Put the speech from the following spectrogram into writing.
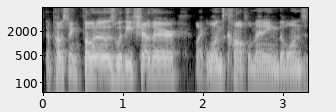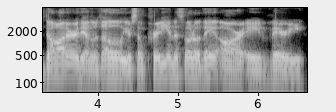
They're posting photos with each other. Like one's complimenting the one's daughter, the other's, oh, you're so pretty in this photo. They are a very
